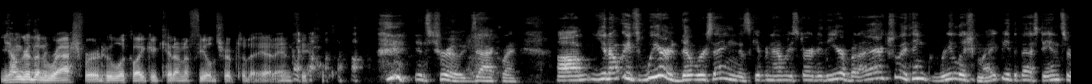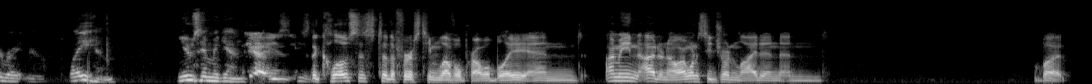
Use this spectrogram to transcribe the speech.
younger than Rashford, who looked like a kid on a field trip today at Anfield. it's true, exactly. Um, you know, it's weird that we're saying this given how we started the year, but I actually think Grealish might be the best answer right now. Play him, use him again. Yeah, he's he's the closest to the first team level probably, and I mean I don't know. I want to see Jordan Lyden and, but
